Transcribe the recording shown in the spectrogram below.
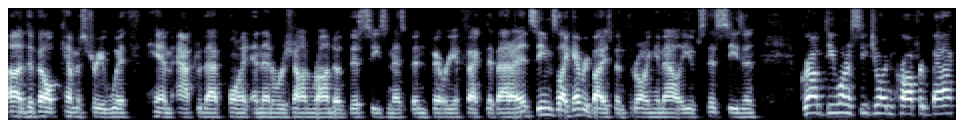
uh, developed chemistry with him after that point, and then Rajon Rondo this season has been very effective at it. It seems like everybody's been throwing him alley oops this season. Grubb, do you want to see Jordan Crawford back?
